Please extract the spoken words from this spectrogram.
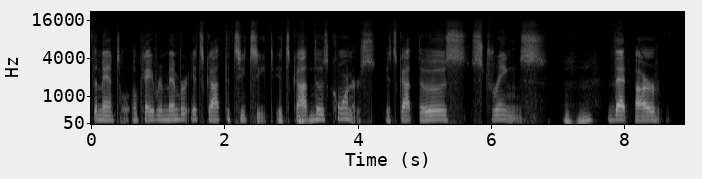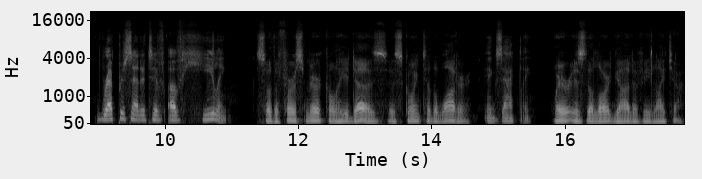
the mantle. Okay, remember it's got the tzitzit. It's got Mhm. those corners. It's got those strings hmm that are representative of healing. So the first miracle he does is going to the water. Exactly. Where is the Lord God of Elijah?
